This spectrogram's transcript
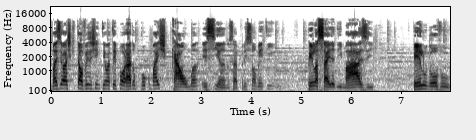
Mas eu acho que talvez a gente tenha uma temporada um pouco mais calma esse ano, sabe? Principalmente pela saída de Masi, pelo novo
